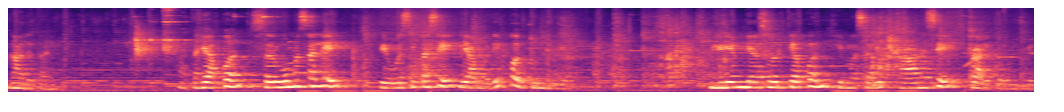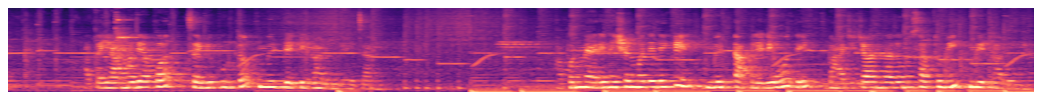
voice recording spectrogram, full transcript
घालत आहे. आता हे आपण सर्व मसाले व्यवस्थित असे यामध्ये परतून घेऊया. मीडियम गॅसवरती आपण हे मसाले छान असे फ्राय करून घेऊया. आता यामध्ये आपण चवीपुरतं मीठ देखील घालून घ्यायचं आहे. आपण मॅरिनेशनमध्ये देखील मीठ टाकलेले होते. भाजीच्या अंदाजानुसार तुम्ही मीठ घालून घ्या.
